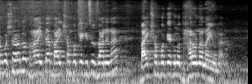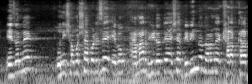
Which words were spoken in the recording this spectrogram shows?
সমস্যা হলো ভাইটা বাইক সম্পর্কে কিছু জানে না, বাইক সম্পর্কে কোনো ধারণা নাই ওনার। এই জন্যে উনি সমস্যায় পড়েছে এবং আমার ভিডিওতে এসে বিভিন্ন ধরনের খারাপ খারাপ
